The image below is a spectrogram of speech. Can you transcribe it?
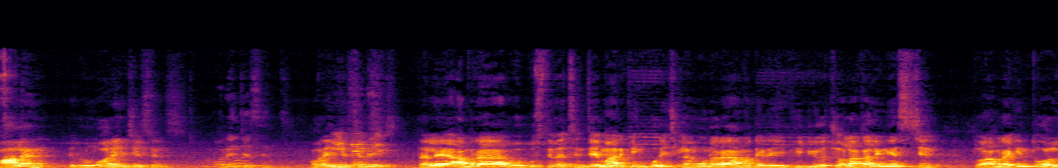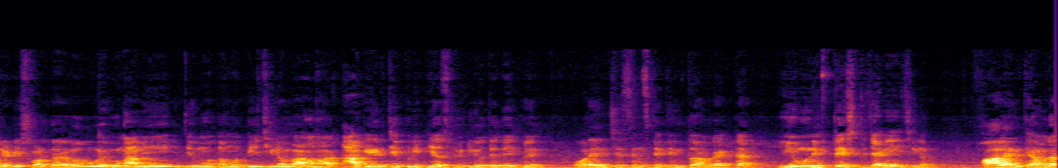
ফালান এবং orange essence orange essence orange essence তাহলে আমরা বুঝতে পারছেন যে মার্কিং করেছিলাম ওনারা আমাদের এই ভিডিও চলাকালীন এসছেন। তো আমরা কিন্তু অলরেডি সর্দার বাবু এবং আমি যে মতামত দিয়েছিলাম বা আমার আগের যে প্রিভিয়াস ভিডিওতে দেখবেন অরেঞ্জ এসেন্সকে কিন্তু আমরা একটা ইউনিক টেস্ট জানিয়েছিলাম। ফাল অ্যান্ডকে আমরা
